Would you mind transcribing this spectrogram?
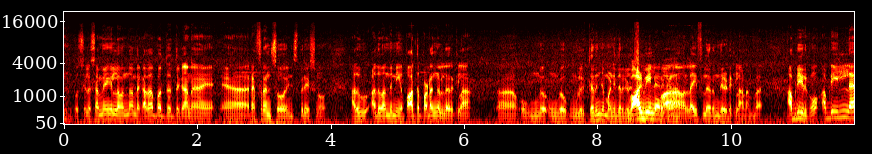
இப்போ சில சமயங்களில் வந்து அந்த கதாபாத்திரத்துக்கான ரெஃபரன்ஸோ இன்ஸ்பிரேஷனோ அது அது வந்து நீங்கள் பார்த்த படங்களில் இருக்கலாம். அஹ் உங்க உங்க உங்களுக்கு தெரிஞ்ச மனிதர்கள் வாழ்வியல்ல இருக்கலாம். லைஃப்ல இருந்து எடுக்கலாம் நம்ம. அப்படி இருக்கும். அப்படி இல்லை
